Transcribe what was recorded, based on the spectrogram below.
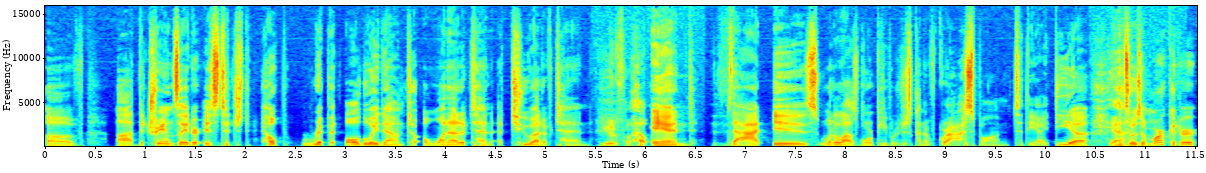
of uh, the translator is to just help rip it all the way down to a one out of 10, a two out of 10. Beautiful. Help. And that is what allows more people to just kind of grasp on to the idea. Yeah. And so as a marketer,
